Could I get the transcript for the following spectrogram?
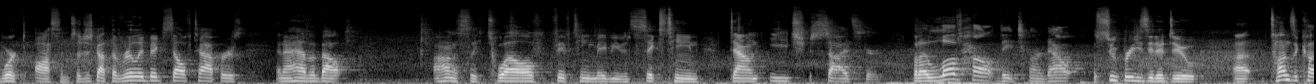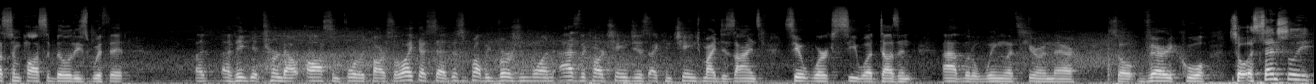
worked awesome. So just got the really big self tappers, and I have about honestly 12 15 maybe even 16 down each side skirt but i love how they turned out super easy to do uh, tons of custom possibilities with it I, think it turned out awesome for the car so like i said this is probably version one as the car changes i can change my designs see what works see what doesn't add little winglets here and there so very cool so essentially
